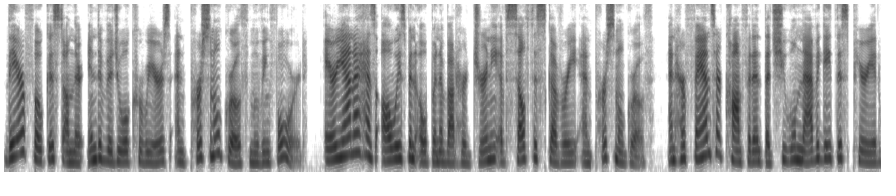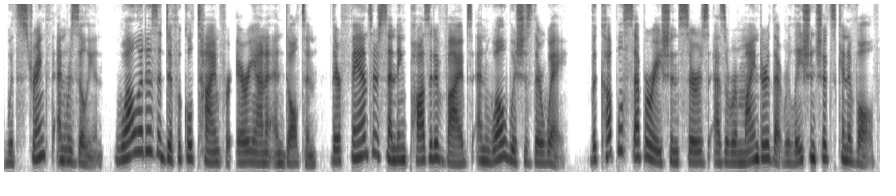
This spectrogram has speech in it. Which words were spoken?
They are focused on their individual careers and personal growth moving forward. Ariana has always been open about her journey of self discovery and personal growth, and her fans are confident that she will navigate this period with strength and resilience. While it is a difficult time for Ariana and Dalton, their fans are sending positive vibes and well wishes their way. The couple's separation serves as a reminder that relationships can evolve,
